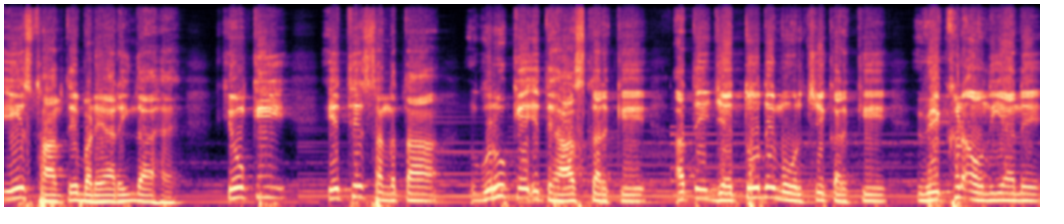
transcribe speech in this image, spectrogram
ਇਸ ਸਥਾਨ ਤੇ ਬਣਿਆ ਰਹਿੰਦਾ ਹੈ, ਕਿਉਂਕਿ ਇੱਥੇ ਸੰਗਤਾਂ ਗੁਰੂ ਕੇ ਇਤਿਹਾਸ ਕਰਕੇ ਅਤੇ ਜੈਤੋ ਦੇ ਮੋਰਚੇ ਕਰਕੇ ਵੇਖਣ ਆਉਂਦੀਆਂ ਨੇ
